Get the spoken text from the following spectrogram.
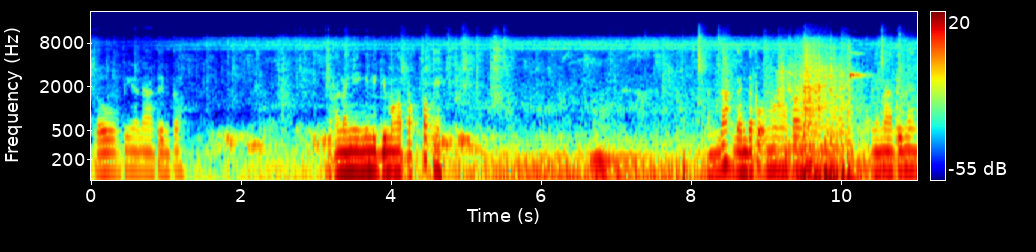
so tingnan natin to saka nanginginig yung mga pakpak eh Ganda, ganda po mga kapatid. Tingnan natin yan.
